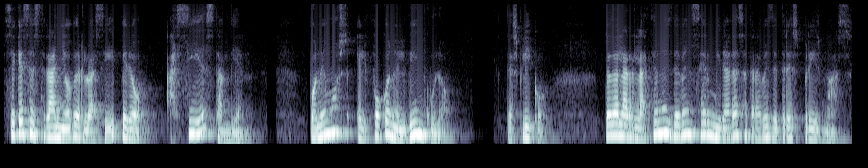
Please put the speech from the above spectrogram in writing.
Sé que es extraño verlo así, pero así es también. Ponemos el foco en el vínculo. Te explico. Todas las relaciones deben ser miradas a través de tres prismas.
